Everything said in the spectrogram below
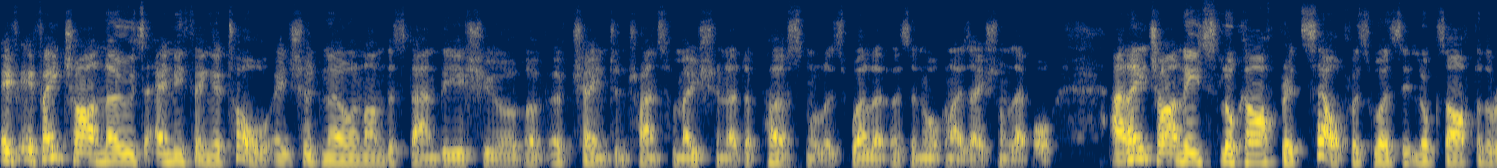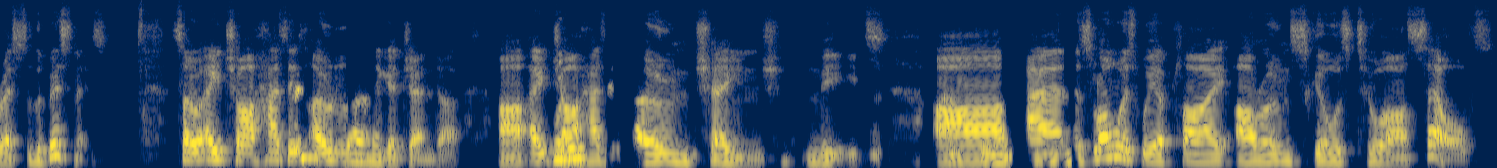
if, if HR knows anything at all, it should know and understand the issue of, of change and transformation at a personal as well as an organizational level. And HR needs to look after itself as well as it looks after the rest of the business. So HR has its own learning agenda. Uh, HR has its own change needs. Um, and as long as we apply our own skills to ourselves,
